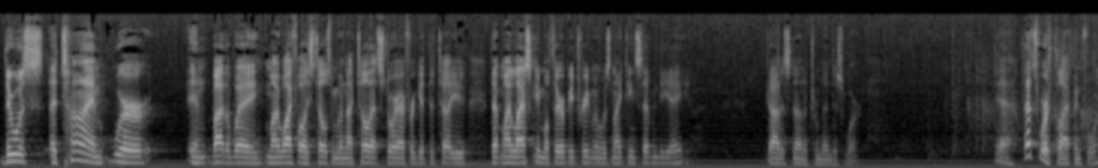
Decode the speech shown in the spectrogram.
There was a time where, and by the way, my wife always tells me when I tell that story, I forget to tell you that my last chemotherapy treatment was 1978. God has done a tremendous work. Yeah, that's worth clapping for.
